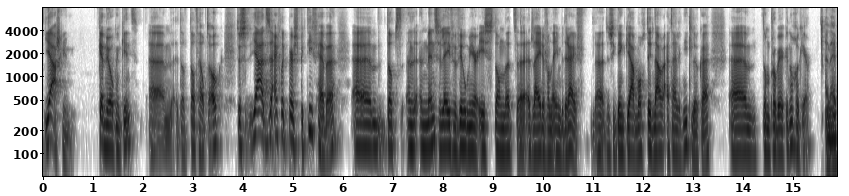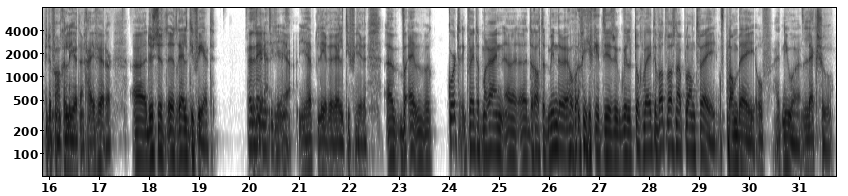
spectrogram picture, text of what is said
Ja, misschien. Ik heb nu ook een kind. Um, dat, dat helpt ook. Dus ja, het is eigenlijk perspectief hebben um, dat een, een, mensenleven veel meer is dan het, uh, het leiden van één bedrijf. Uh, dus ik denk, ja, mocht dit nou uiteindelijk niet lukken, um, dan probeer ik het nog een keer. En dan heb je ervan geleerd en ga je verder. Uh, dus het, het relativeert. Het relativeert. Ja, je hebt leren relativeren. Uh, kort, ik weet dat Marijn uh, er altijd minder geïrriteerd is. Ik wil het toch weten, wat was nou plan 2 of plan B of het nieuwe Lexu?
